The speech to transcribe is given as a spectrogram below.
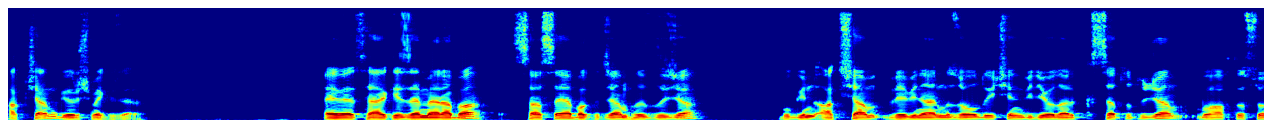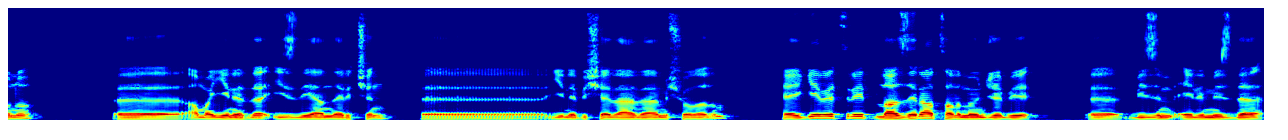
Akşam görüşmek üzere. Evet herkese merhaba. Sasa'ya bakacağım hızlıca. Bugün akşam webinarımız olduğu için videoları kısa tutacağım bu hafta sonu. Ee, ama yine de izleyenler için e, yine bir şeyler vermiş olalım. HGV Trade lazeri atalım. Önce bir bizim elimizde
